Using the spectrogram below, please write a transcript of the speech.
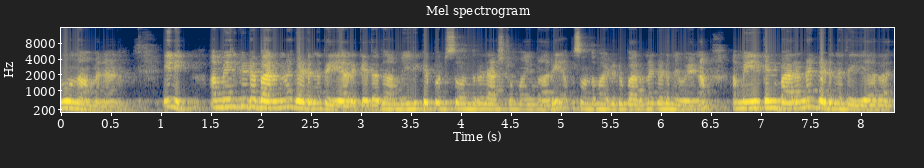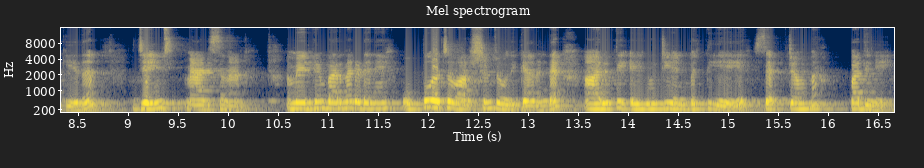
മൂന്നാമനാണ്. ഇനി അമേരിക്കയുടെ ഭരണഘടന തയ്യാറാക്കി. അതായത് അമേരിക്ക ഇപ്പോൾ ഒരു സ്വതന്ത്ര രാഷ്ട്രമായി മാറി. അപ്പൊ സ്വന്തമായിട്ട് ഒരു ഭരണഘടന വേണം. അമേരിക്കൻ ഭരണഘടന തയ്യാറാക്കിയത് ജെയിംസ് മാഡിസൺ ആണ് അമേരിക്കൻ ഭരണഘടനയെ ഒപ്പുവെച്ച വർഷം ചോദിക്കാറുണ്ട്. ആയിരത്തി എഴുന്നൂറ്റി എൺപത്തി ഏഴ് സെപ്റ്റംബർ പതിനേഴ്.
